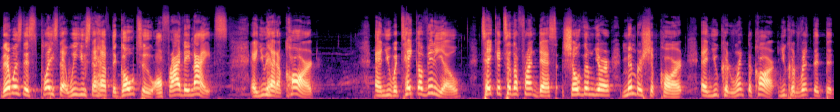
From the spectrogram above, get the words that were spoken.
There was this place that we used to have to go to on Friday nights, and you had a card, and you would take a video, take it to the front desk, show them your membership card, and you could rent the car. You could rent the, the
